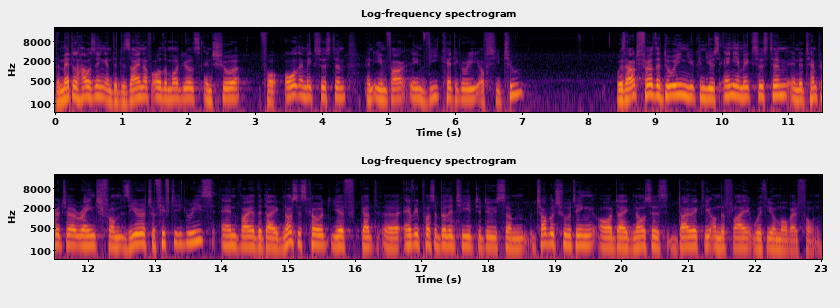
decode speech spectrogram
The metal housing and the design of all the modules ensure for all MX system an EMV category of C2 Without further doing, you can use any MX system in a temperature range from 0 to 50 degrees and via the diagnosis code you've got uh, every possibility to do some troubleshooting or diagnosis directly on the fly with your mobile phone.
